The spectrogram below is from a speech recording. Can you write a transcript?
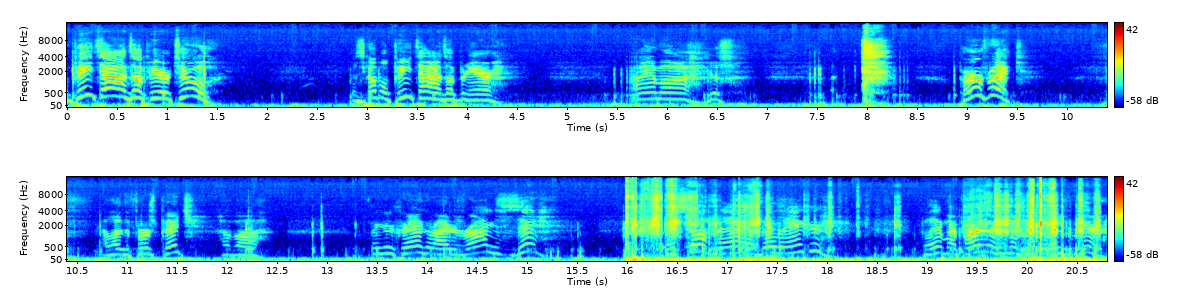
some pitons up here too. There's a couple pitons up in here. I am uh, just perfect. I love the first pitch of uh, Finger Crack Rogers Rock. This is it. Good stuff, man. I'm gonna build an anchor. But my partner, he's gonna take the lead from here.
